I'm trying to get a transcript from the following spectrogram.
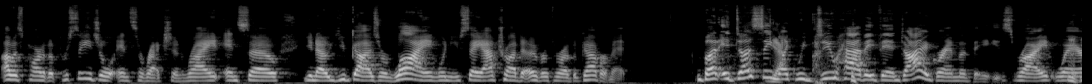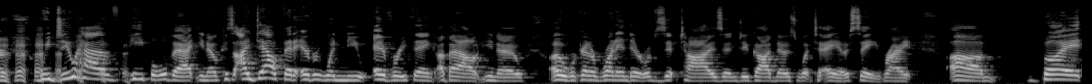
I was part of a procedural insurrection, right? And so, you know, you guys are lying when you say I tried to overthrow the government. But it does seem yeah. like we do have a Venn diagram of these, right? Where we do have people that, you know, because I doubt that everyone knew everything about, you know, oh, we're going to run in there with zip ties and do God knows what to AOC, right? Um, but,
